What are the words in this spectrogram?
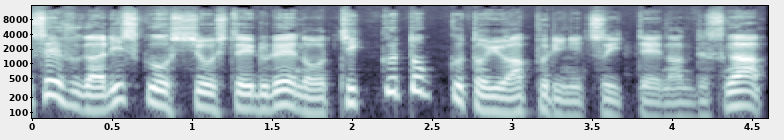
政府がリスクを主張している例の TikTok というアプリについてなんですが、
